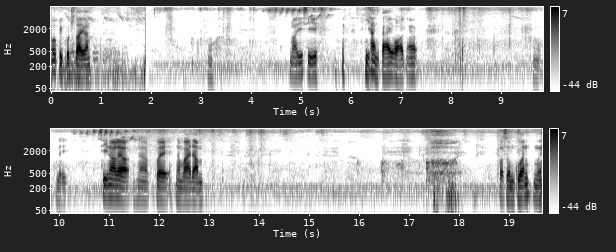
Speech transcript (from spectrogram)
ว่าไปขุดซอยกันโอ้นอที่สี่ ย่างตายออกนะครับได้ซีนอแล้วนะครับกล้วยน้ำวาดำพอสมควรมือ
